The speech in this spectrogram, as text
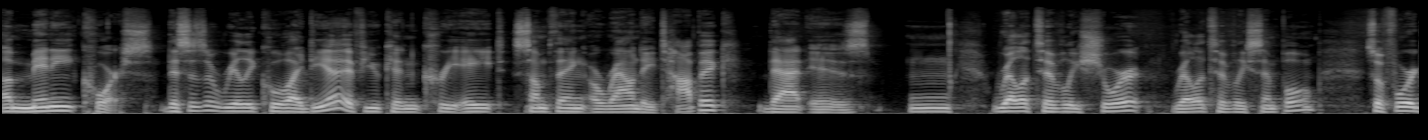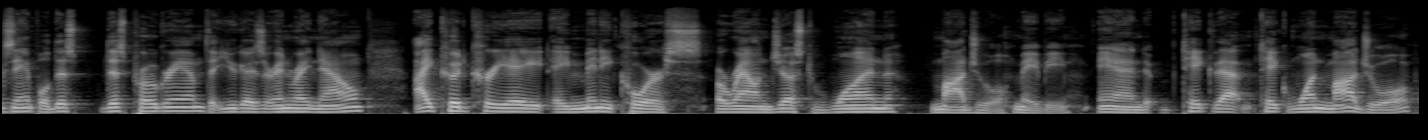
A mini course. This is a really cool idea if you can create something around a topic that is Mm, relatively short, relatively simple. So, for example, this this program that you guys are in right now, I could create a mini course around just one module, maybe, and take that take one module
